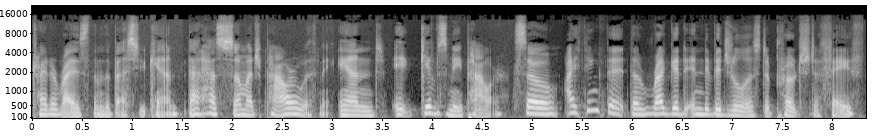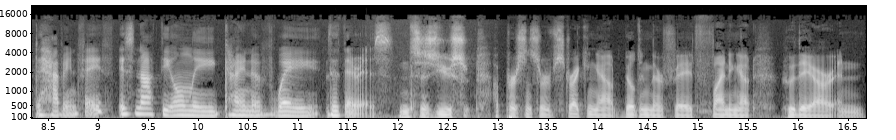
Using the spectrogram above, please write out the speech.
Try to rise them the best you can. That has so much power with me and it gives me power. So, I think that the rugged individualist approach to faith, to having faith, is not the only kind of way that there is. And this is you, a person sort of striking out, building their faith, finding out who they are, and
